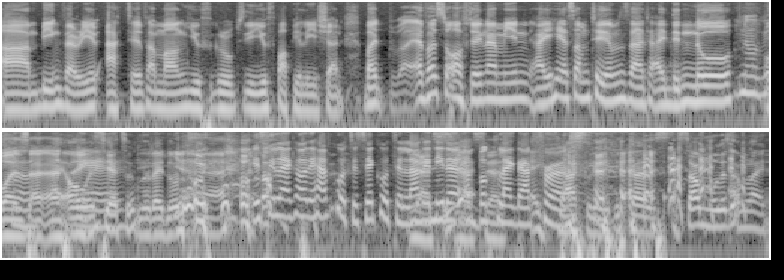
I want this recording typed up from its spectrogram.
um, being very active among youth groups, the youth population. But ever so often, I mean, I hear some terms that I didn't know No, was. before. A, a I always Yeah. hear terms that I don't know. You see, like how they have quote to say quote they need a, a book yes. like that first. Exactly, because some words I'm like,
